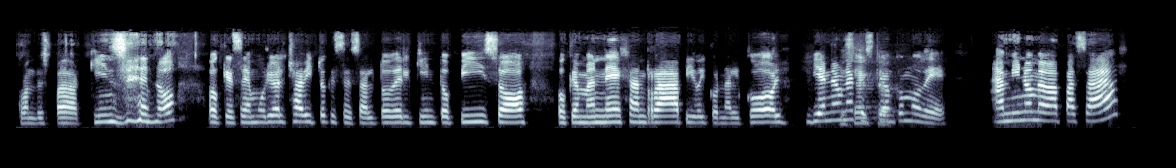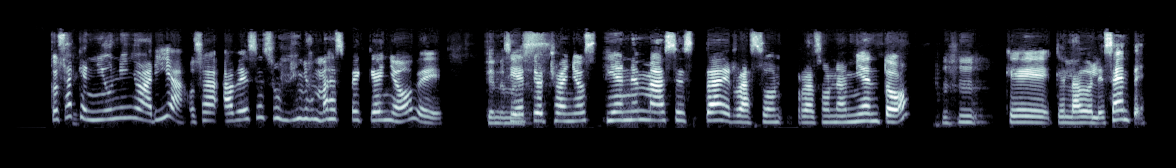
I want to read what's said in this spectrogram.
cuando es para 15, ¿no? O que se murió el chavito que se saltó del quinto piso, o que manejan rápido y con alcohol. Viene una cuestión como de, a mí no me va a pasar, cosa que ni un niño haría. O sea, a veces un niño más pequeño de siete, ocho años, tiene más este razón, razonamiento que, el adolescente.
